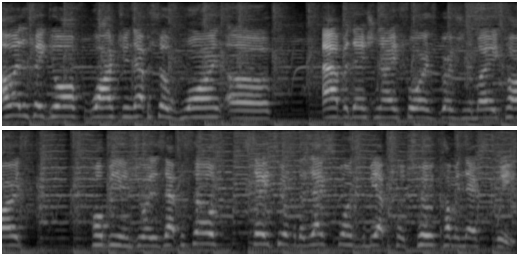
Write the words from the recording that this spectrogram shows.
I'd like to thank you all for watching episode one of Abdubaction 94's version of Money Cards. Hope you enjoyed this episode. Stay tuned for the next one. It's gonna be episode two coming next week.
